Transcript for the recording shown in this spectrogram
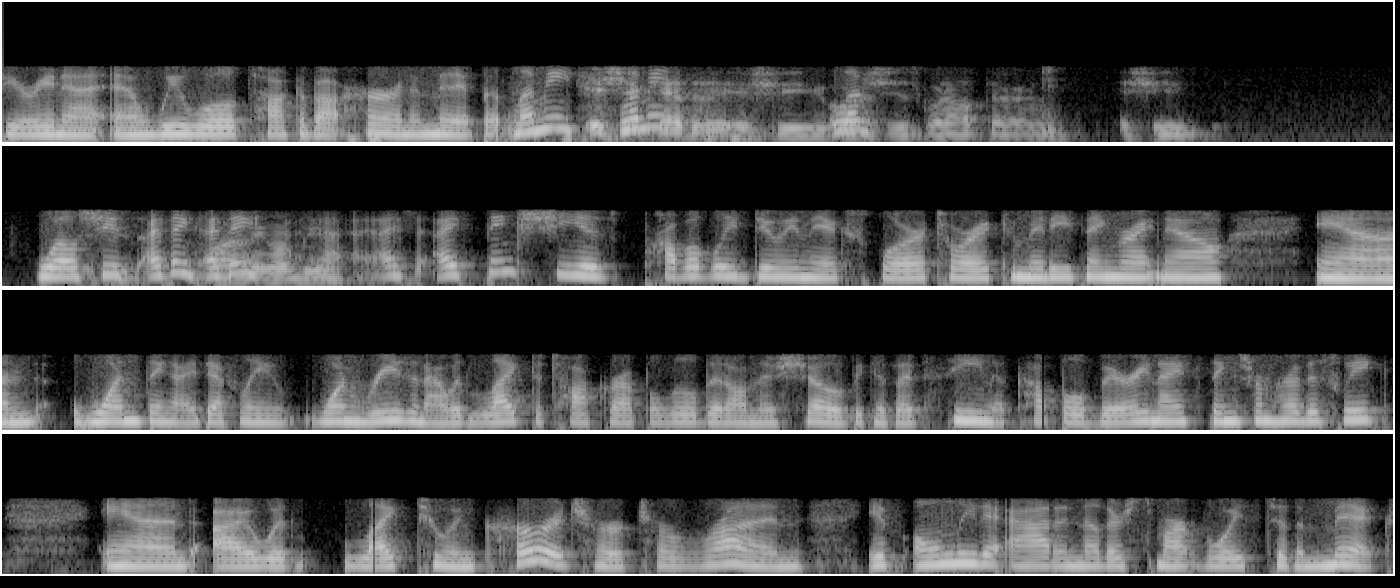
Fiorina, and we will talk about her in a minute. But let me is she let a me, candidate? Is she or let, is she just going out there and is she well, she's. she I think. I think. being? I, I think she is probably doing the exploratory committee thing right now. And one thing I definitely, one reason I would like to talk her up a little bit on this show because I've seen a couple very nice things from her this week, and I would like to encourage her to run, if only to add another smart voice to the mix.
